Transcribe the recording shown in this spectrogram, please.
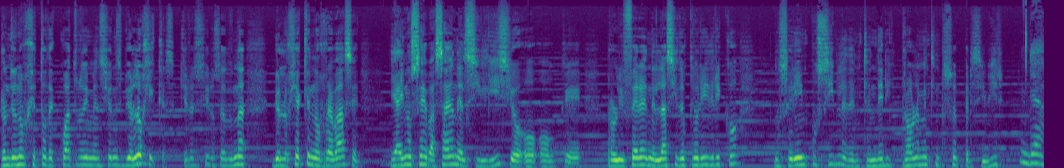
donde un objeto de cuatro dimensiones biológicas, quiero decir, o sea, de una biología que nos rebase, y ahí no sé, basada en el silicio o, o que prolifera en el ácido clorhídrico, nos sería imposible de entender y probablemente incluso de percibir. Ya.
